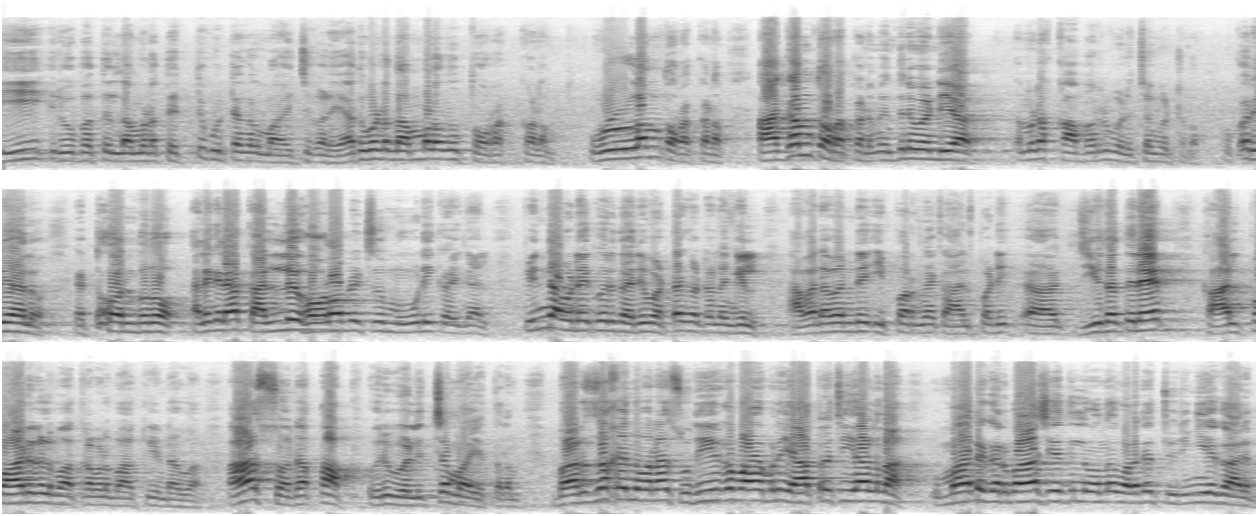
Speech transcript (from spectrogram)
ഈ രൂപത്തിൽ നമ്മുടെ തെറ്റുകുറ്റങ്ങൾ മായ്ച്ചു കളയുക അതുകൊണ്ട് നമ്മളൊന്ന് തുറക്കണം. ഉള്ളം തുറക്കണം. അകം തുറക്കണം. എന്തിനു വേണ്ടിയാ? നമ്മുടെ കബറിൽ വെളിച്ചം കിട്ടണം. നമുക്കറിയാലോ എട്ടോ ഒൻപതോ അല്ലെങ്കിൽ ആ കല്ല് ഹോളോ ബ്രിക്സ് മൂടിക്കഴിഞ്ഞാൽ പിന്നെ അവിടേക്ക് ഒരു തരി വട്ടം കിട്ടണമെങ്കിൽ അവനവന്റെ ഈ പറഞ്ഞ കാൽപ്പടി ജീവിതത്തിലെ കാൽപ്പാടുകൾ മാത്രമാണ് ബാക്കി ഉണ്ടാവുക ആ സ്വതക്ക ഒരു വെളിച്ചമായി എത്തണം. ബർസഖ് എന്ന് പറഞ്ഞാൽ സുദീർഘമായി നമ്മൾ യാത്ര ചെയ്യാനുള്ളതാ. ഉമ്മാന്റെ ഗർഭാശയത്തിൽ വന്ന വളരെ ചുരുങ്ങിയ കാലം.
